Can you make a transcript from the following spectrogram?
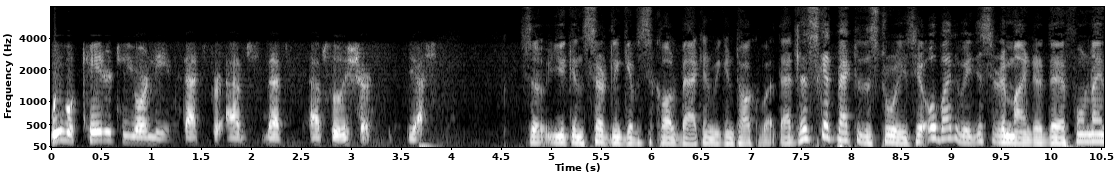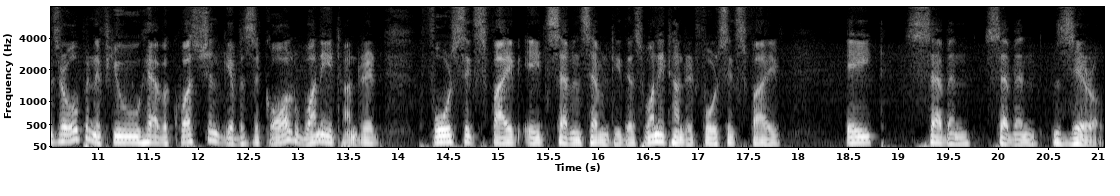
We will cater to your needs. That's for abs- that's absolutely sure. Yes. So you can certainly give us a call back and we can talk about that. Let's get back to the stories here. Oh, by the way, just a reminder, the phone lines are open. If you have a question, give us a call, 1-800-465-8770. That's 1-800-465-8770.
